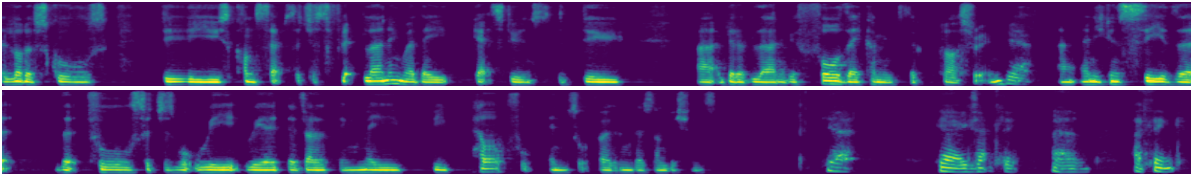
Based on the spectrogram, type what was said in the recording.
a lot of schools do use concepts such as flipped learning, where they get students to do uh, a bit of learning before they come into the classroom. Yeah. Uh, and you can see that that tools such as what we we are developing may be helpful in sort of furthering those ambitions. Yeah, yeah, exactly. Um, I think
